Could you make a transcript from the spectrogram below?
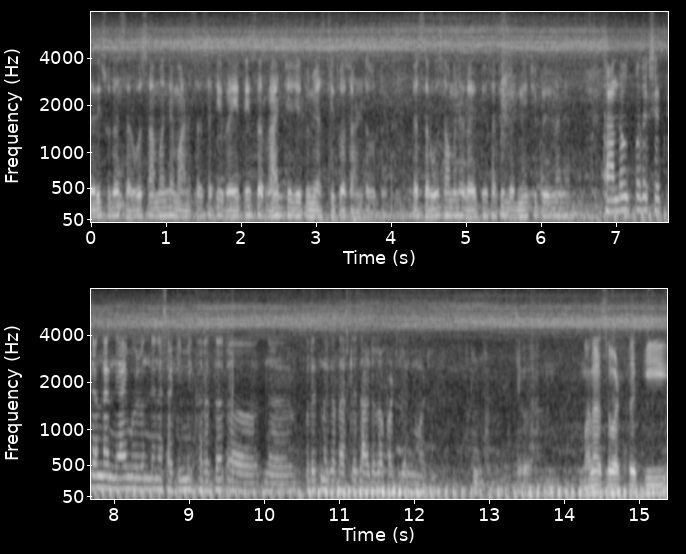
तरीसुद्धा सर्वसामान्य माणसासाठी रयतेचं राज्य जे तुम्ही अस्तित्वात आणलं होतं त्या सर्वसामान्य रयतेसाठी लढण्याची प्रेरणा द्या. कांदा उत्पादक शेतकऱ्यांना न्याय मिळवून देण्यासाठी मी खरं तर प्रयत्न करत असल्याचं आढळराव पाटील यांनी म्हटलं. हे बघा मला असं वाटतं की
